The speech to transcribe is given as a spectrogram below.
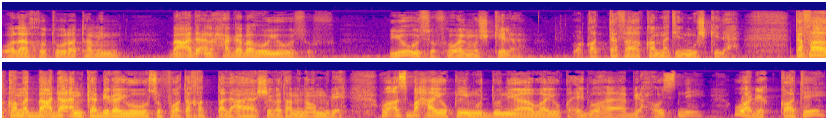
ولا خطورة منه بعد أن حجبه يوسف. يوسف هو المشكلة. وقد تفاقمت المشكلة. تفاقمت بعد أن كبر يوسف وتخطى العاشرة من عمره وأصبح يقيم الدنيا ويقعدها بحسنه ورقته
